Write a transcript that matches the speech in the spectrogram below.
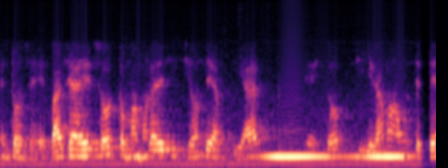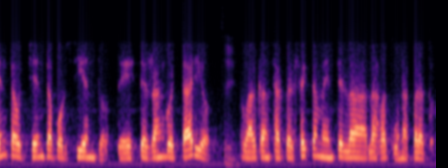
Entonces, en base a eso, tomamos la decisión de ampliar esto. Si llegamos a un 70-80% de este rango etario, va a alcanzar perfectamente las vacunas para todos.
